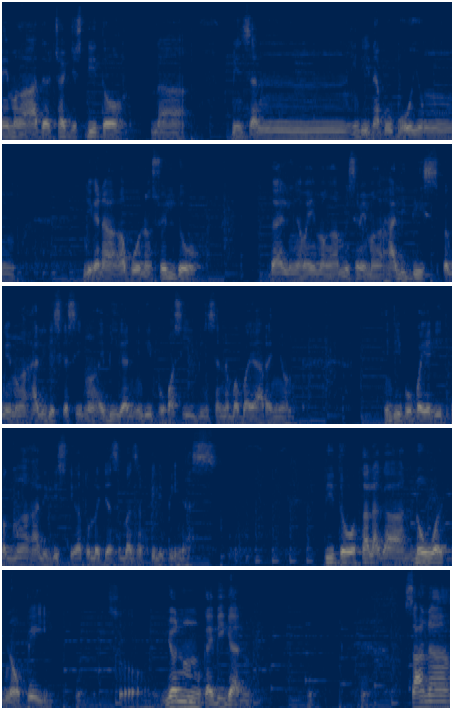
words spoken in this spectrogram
may mga other charges dito na minsan hindi nabubuo yung hindi ka nakakabuo ng sweldo. Dahil nga may mga minsan may mga holidays. Pag may mga holidays kasi mga kaibigan hindi po kasi minsan nababayaran yon hindi po bayad dito pag mga holidays di katulad yan sa bansang Pilipinas. Dito talaga no work no pay. So yon kaibigan sana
